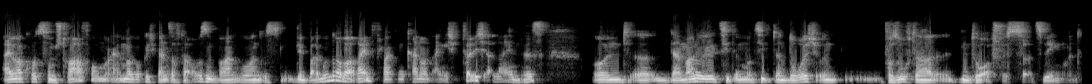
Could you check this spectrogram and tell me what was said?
Einmal kurz vom Strafraum, einmal wirklich ganz auf der Außenbahn, wo er den Ball wunderbar reinflanken kann und eigentlich völlig allein ist. Und äh, der Manuel zieht im Prinzip dann durch und versucht da einen Torabschluss zu erzwingen. Und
